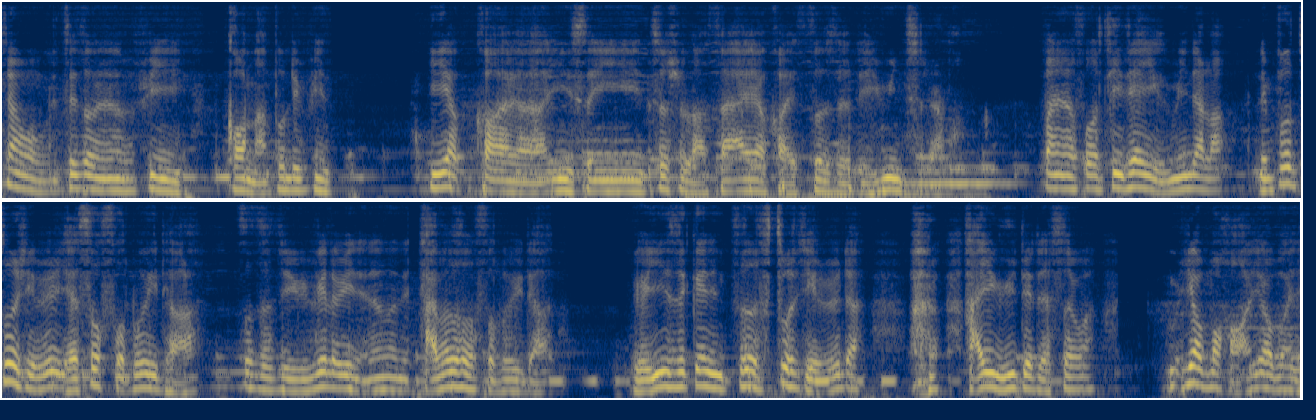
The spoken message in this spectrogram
像我们这种病，高难度的病。一要靠医生、技术老师，还要靠自己的运气了嘛。不然说今天有命的了，你不做手术也是死路一条了，自己就越来越严重了，还不是死路一条。有医生给你做做手术的，还有一点点希望，要么好，要么就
